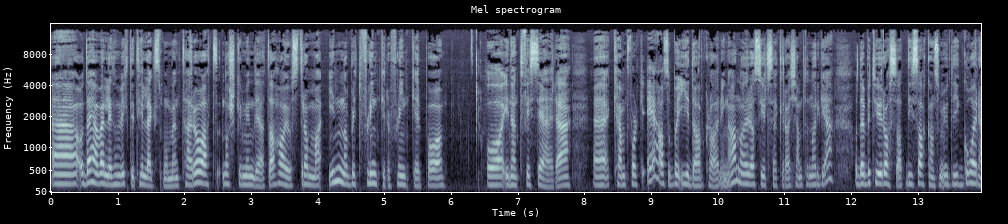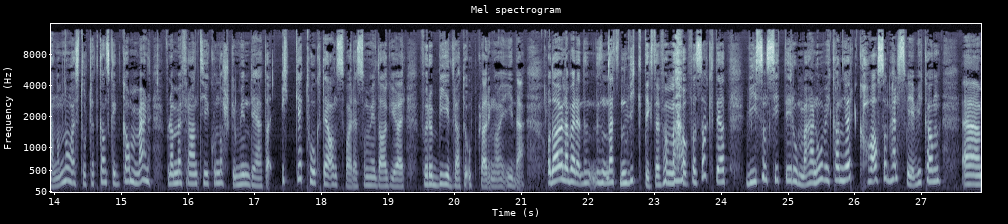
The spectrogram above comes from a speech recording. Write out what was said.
Uh, og Det er et veldig sånn, viktig tilleggsmoment her òg, at norske myndigheter har jo stramma inn og blitt flinkere og flinkere på å identifisere eh, hvem folk er, altså på ID-avklaringa når asylsøkere kommer til Norge. Og Det betyr også at de sakene som UDI går gjennom nå, er stort sett ganske gamle. For de er fra en tid hvor norske myndigheter ikke tok det ansvaret som vi i dag gjør, for å bidra til oppklaring av ID. Og da vil jeg bare, Det nesten viktigste for meg å få sagt er at vi som sitter i rommet her nå, vi kan gjøre hva som helst, vi. Vi kan eh,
